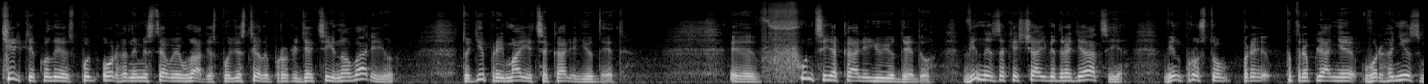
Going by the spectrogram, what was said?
Тільки коли органи місцевої влади сповістили про радіаційну аварію, тоді приймається калій йодит. Е, Функція калію йодиду. Він не захищає від радіації, він просто при потраплянні в організм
